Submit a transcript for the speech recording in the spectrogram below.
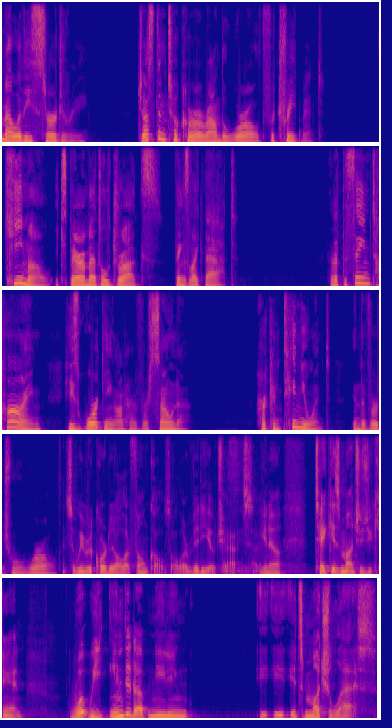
Melody's surgery, Justin took her around the world for treatment chemo, experimental drugs, things like that. And at the same time, he's working on her Versona, her continuant in the virtual world. So we recorded all our phone calls, all our video chats, you know, take as much as you can. What we ended up needing, it's much less.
